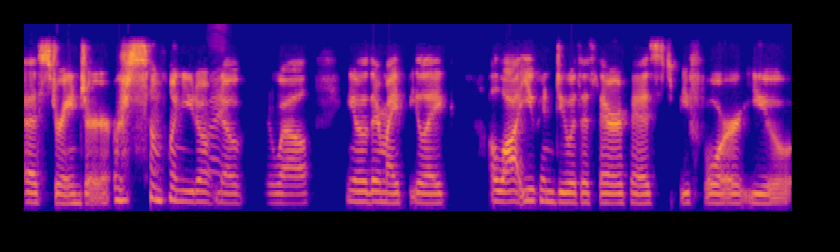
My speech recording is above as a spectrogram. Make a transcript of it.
a stranger or someone you don't right. know very well. You know, there might be like a lot you can do with a therapist before you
